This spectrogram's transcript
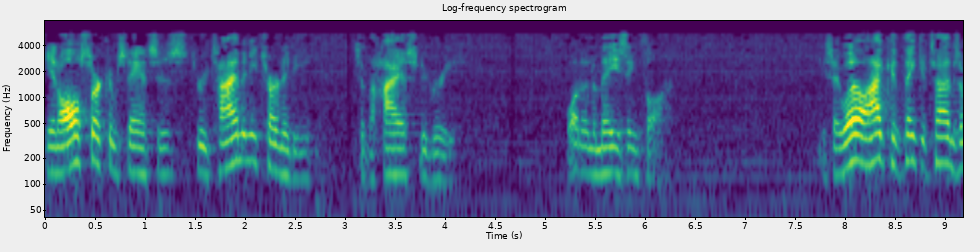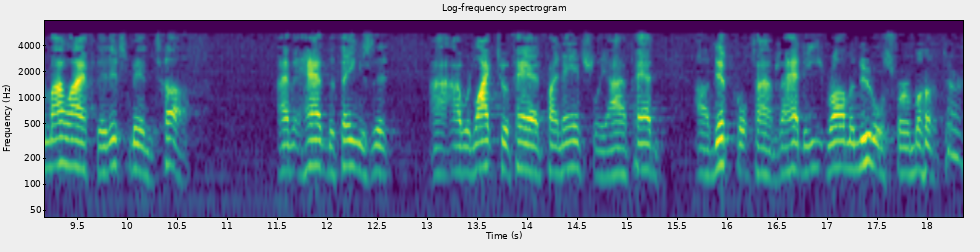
in all circumstances through time and eternity to the highest degree. What an amazing thought. You say, well, I can think of times in my life that it's been tough. I haven't had the things that I would like to have had financially. I've had uh, difficult times. I had to eat ramen noodles for a month, or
